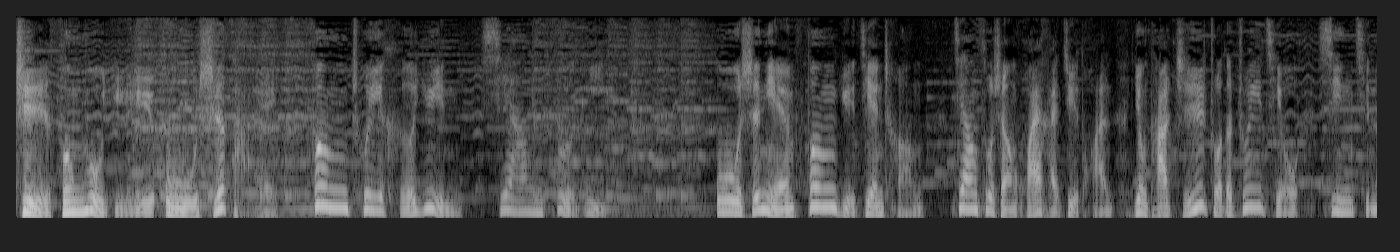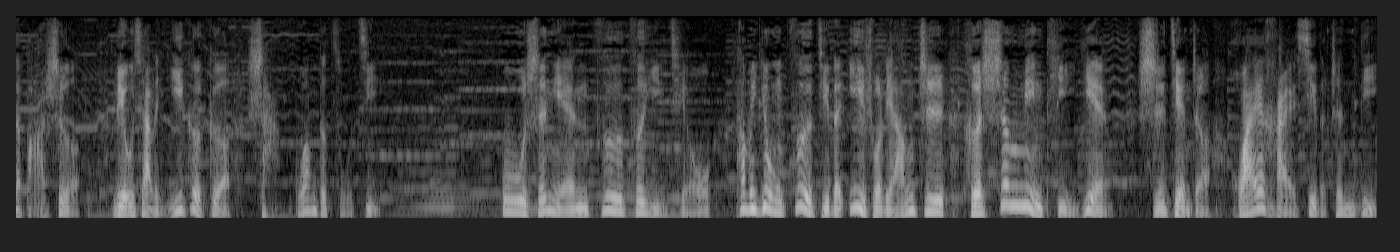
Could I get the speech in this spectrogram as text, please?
栉风沐雨五十载，风吹河韵相自忆。五十年风雨兼程，江苏省淮海剧团用他执着的追求、辛勤的跋涉，留下了一个个闪光的足迹。五十年孜孜以求，他们用自己的艺术良知和生命体验实践着淮海戏的真谛。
